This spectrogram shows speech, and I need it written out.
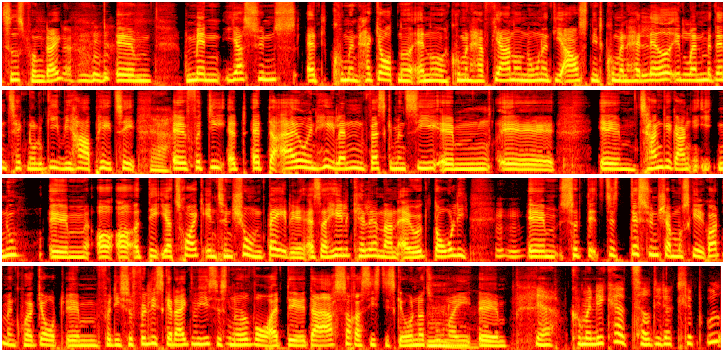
tidspunkter, ikke? øhm, men jeg synes, at kunne man have gjort noget andet? Kunne man have fjernet nogle af de afsnit? Kunne man have lavet et eller andet med den teknologi, vi har pt? Ja. Øh, fordi at, at der er jo en helt anden, hvad skal man sige, øhm, øh, øhm, tankegang i, nu. Øhm, og og og det, jeg tror ikke, intentionen bag det, altså hele kalenderen er jo ikke dårlig. Mm-hmm. Øhm, så det, det, det synes jeg måske godt, man kunne have gjort. Øhm, fordi selvfølgelig skal der ikke vises Ja. noget, hvor at, øh, der er så racistiske undertoner Mm. i. Øhm, Ja, kunne man ikke have taget de der klip ud?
